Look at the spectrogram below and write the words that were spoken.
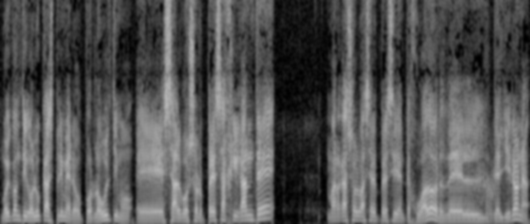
Voy contigo, Lucas, primero. Por lo último, eh, salvo sorpresa gigante, Margasol va a ser presidente jugador del, del Girona.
